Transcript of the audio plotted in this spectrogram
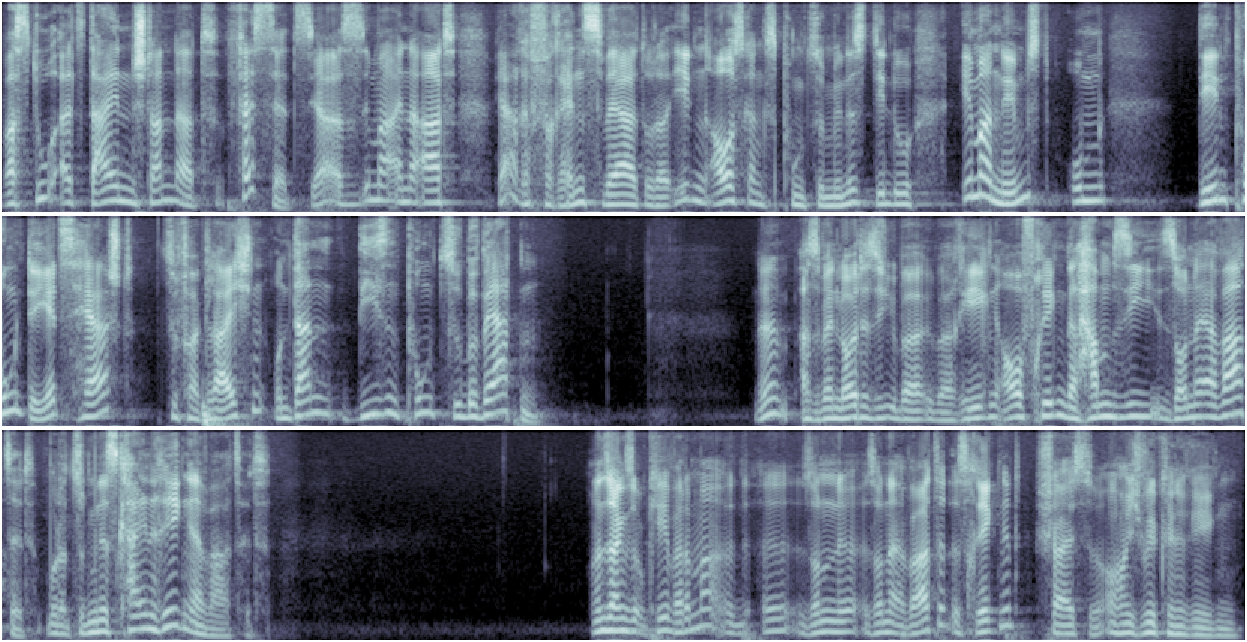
Was du als deinen Standard festsetzt. Ja, es ist immer eine Art ja, Referenzwert oder irgendein Ausgangspunkt zumindest, den du immer nimmst, um den Punkt, der jetzt herrscht, zu vergleichen und dann diesen Punkt zu bewerten. Ne? Also wenn Leute sich über, über Regen aufregen, dann haben sie Sonne erwartet oder zumindest keinen Regen erwartet. Und dann sagen sie, okay, warte mal, äh, Sonne, Sonne erwartet, es regnet, scheiße, oh, ich will keinen Regen.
